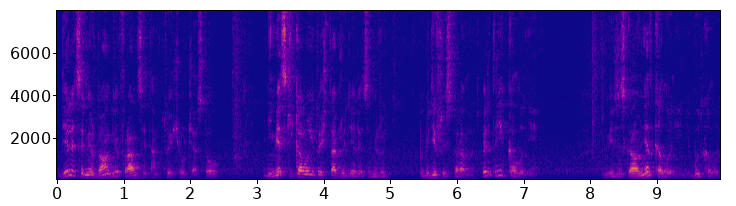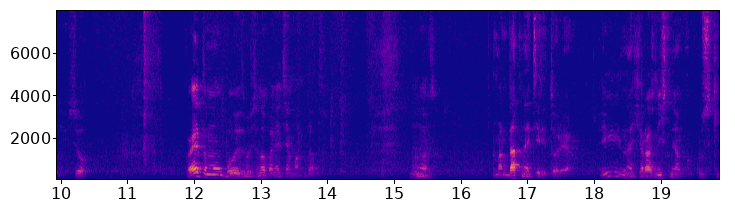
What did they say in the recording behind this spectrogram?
делятся между Англией Францией, там кто еще участвовал. Немецкие колонии точно так же делятся между победившей стороной. Теперь это их колонии. Ельцин сказал, нет колоний, не будет колоний, все. Поэтому было изобретено понятие мандат. Вот. Мандатная территория. И значит, различные куски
